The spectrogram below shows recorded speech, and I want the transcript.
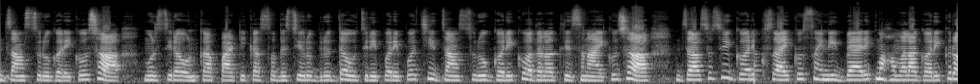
जाँच सुरु गरेको छ। मुर्सी र उनका पार्टीका सदस्यहरू विरुद्ध उजुरी परेपछि जाँच सुरु गरेको अदालतले जनाएको छ। जासुसी गरेको सैनिक ब्यारेकमा हमला गरेको र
